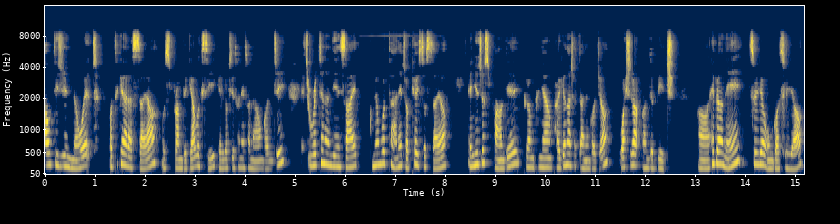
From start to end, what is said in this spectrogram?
How did you know it? 어떻게 알았어요? Was from the galaxy. 갤럭시 선에서 나온 건지. It's written on the inside. 구명보트 안에 적혀 있었어요. And you just found it. 그럼 그냥 발견하셨다는 거죠. Wash it up on the beach. 어, 해변에 쓸려온 것을요.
